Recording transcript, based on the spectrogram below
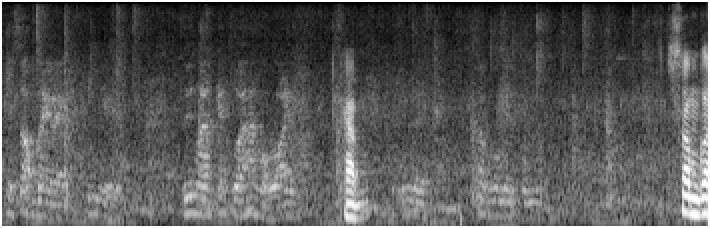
ไม่ซ่อมไม่อะไรทิ้งเลยซื้อมาแค่ตัวห้าหกร้อยครับทิ้งเลยซ่อมก็ไม่คุ้ม ซ่อมก็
